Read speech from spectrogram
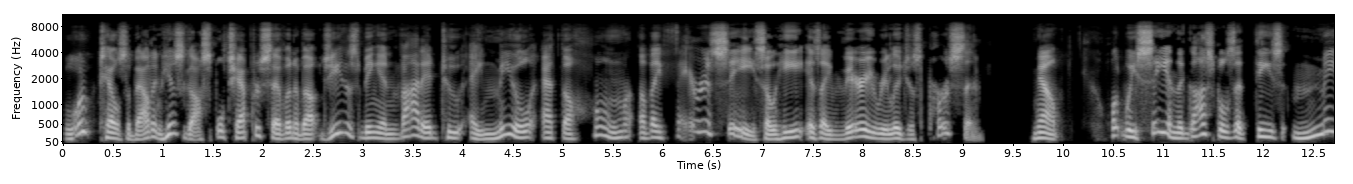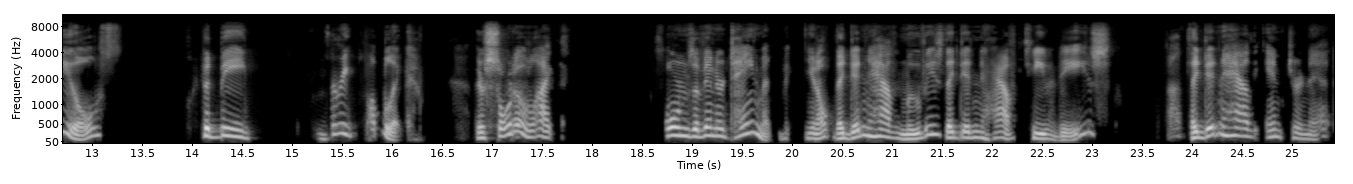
Luke tells about in his gospel, chapter 7, about Jesus being invited to a meal at the home of a Pharisee. So he is a very religious person. Now, what we see in the gospels that these meals could be very public. They're sort of like forms of entertainment. You know, they didn't have movies, they didn't have TVs, they didn't have internet.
